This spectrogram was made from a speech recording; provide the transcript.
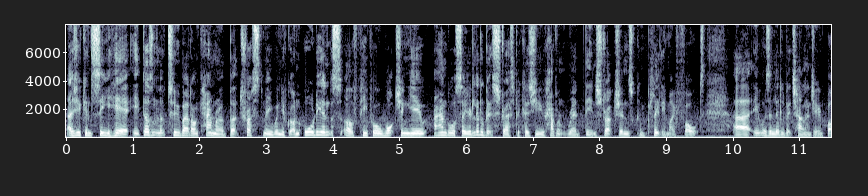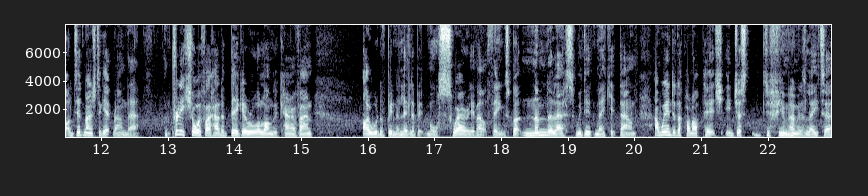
as you can see here, it doesn't look too bad on camera, but trust me, when you've got an audience of people watching you and also you're a little bit stressed because you haven't read the instructions, completely my fault, uh, it was a little bit challenging, but I did manage to get round there. I'm pretty sure if I had a bigger or a longer caravan, I would have been a little bit more sweary about things, but nonetheless, we did make it down. And we ended up on our pitch. Just a few moments later,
